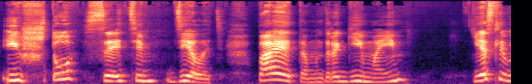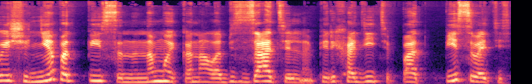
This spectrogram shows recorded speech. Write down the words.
и что с этим делать. Поэтому, дорогие мои, если вы еще не подписаны на мой канал, обязательно переходите, подписывайтесь,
